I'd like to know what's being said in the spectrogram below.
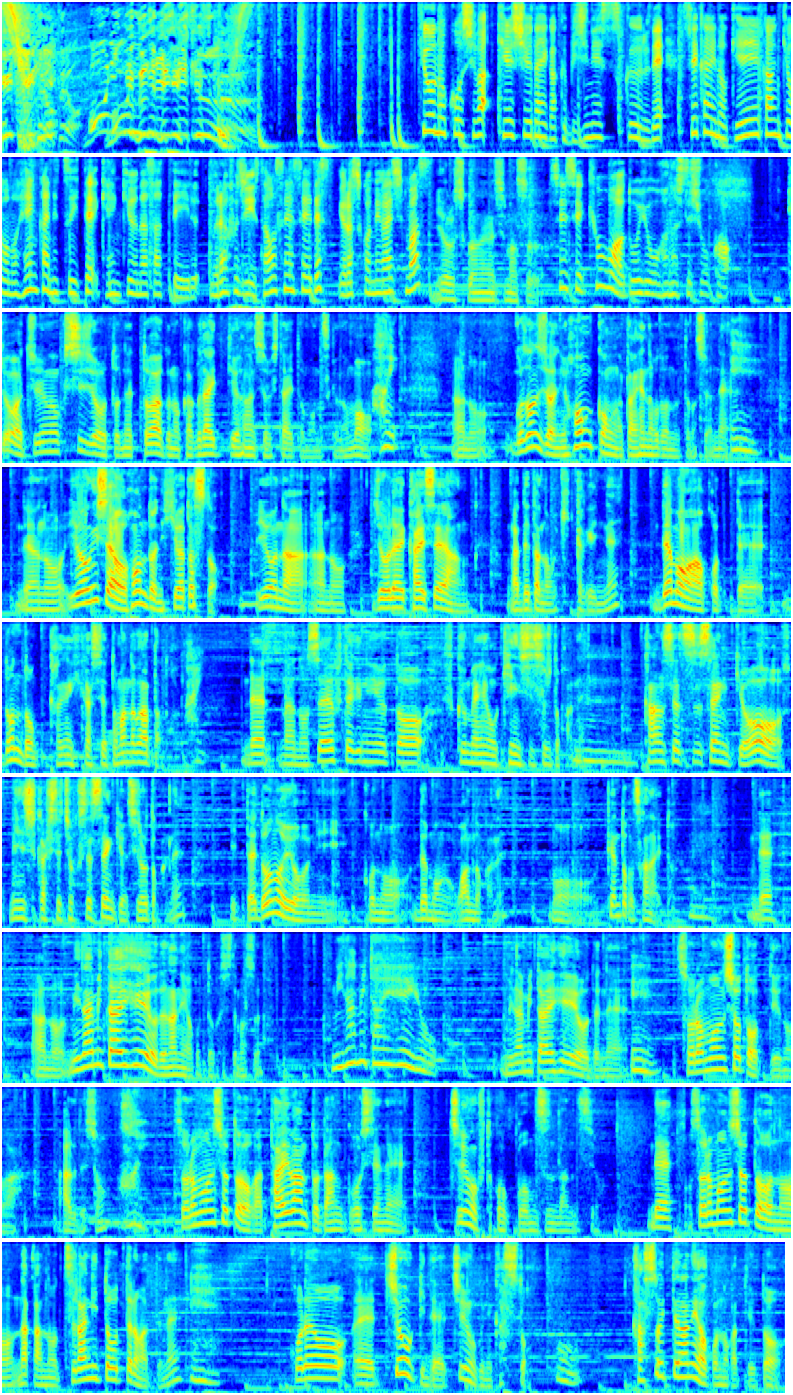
今日の講師は九州大学ビジネススクールで世界の経営環境の変化について研究なさっている村藤勲先生です。よろしくお願いします。よろしくお願いします。先生今日はどういうお話でしょうか？今日は中国市場とネットワークの拡大っていう話をしたいと思うんですけども、はい。あのご存知のように香港が大変なことになってますよね。ええ。であの容疑者を本土に引き渡すというような、あの条例改正案が出たのをきっかけにね。デモが起こってどんどん過激化して止まんなくなったと。はい。であの政府的に言うと覆面を禁止するとかね、うん。間接選挙を民主化して直接選挙をしろとかね。一体どのようにこのデモが終わるのかね。もう見当がつかないと。うん。であの南太平洋で何が起こってるか知ってます？南太平洋。南太平洋でねええ。ソロモン諸島っていうのがあるでしょ？はいソロモン諸島が台湾と断交してね中国と国交を結んだんですよ。でソロモン諸島の中のつらぎ島ってのがあってねええ。これを、えー長期で中国に貸すと。貸すといって何が起こるのかっていうと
